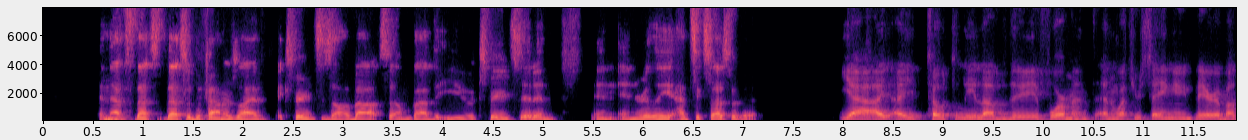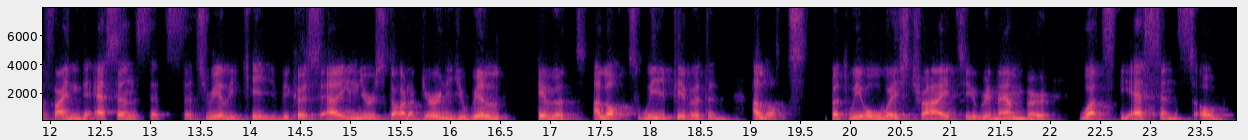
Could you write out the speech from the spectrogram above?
And that's that's that's what the founders live experience is all about. So i'm glad that you experienced it and and and really had success with it yeah i, I totally love the format and what you're saying there about finding the essence that's that's really key because uh, in your startup journey you will pivot a lot. We pivoted a lot but we always try to remember what's the essence of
